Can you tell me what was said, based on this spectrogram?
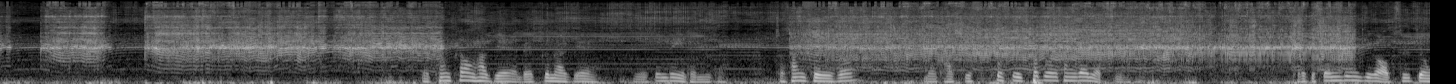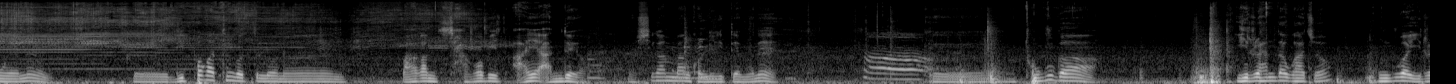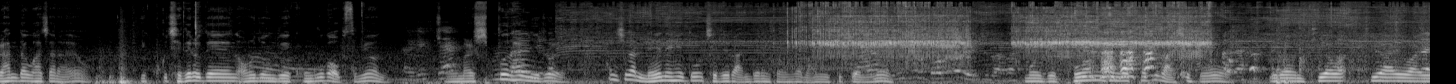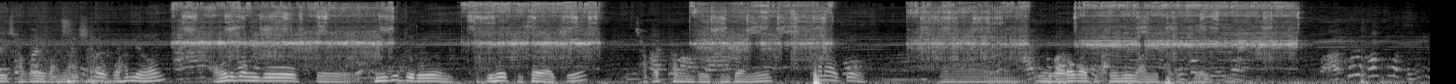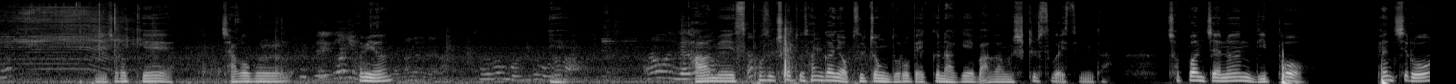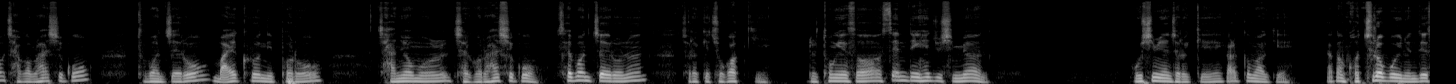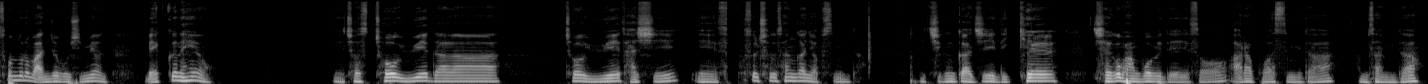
네, 평평하게 매끈하게 네, 샌딩이 됩니다. 저 상태에서 뭐 다시 스콧을 쳐도 상관이 없습니다. 그렇게 샌딩기가 없을 경우에는 그 니퍼 같은 것들로는 마감 작업이 아예 안 돼요. 뭐 시간만 걸리기 때문에 그 도구가 일을 한다고 하죠. 공구가 일을 한다고 하잖아요. 제대로 된 어느 정도의 공구가 없으면 정말 10분 할 일을 1시간 내내 해도 제대로 안 되는 경우가 많이 있기 때문에 뭐 이제 돈 생각하지 마시고 이런 DIY 작업을 많이 하시려고 하면 어느 정도 그 공구들은 구비해 두셔야지 작업하는데 굉장히 편하고 어, 여러 가지 도움을 많이 받을 수가 있습니다. 네, 저렇게 작업을 하면 예, 다음에 스폿을 쳐도 상관이 없을 정도로 매끈하게 마감을 시킬 수가 있습니다. 첫 번째는 니퍼 펜치로 작업을 하시고 두 번째로 마이크로 니퍼로 잔여물 제거를 하시고 세 번째로는 저렇게 조각기를 통해서 샌딩 해주시면 보시면 저렇게 깔끔하게 약간 거칠어 보이는데 손으로 만져보시면 매끈해요. 예, 저, 저 위에다 저 위에 다시 예, 스폿을 쳐도 상관이 없습니다. 예, 지금까지 니켈 제거 방법에 대해서 알아보았습니다. 감사합니다.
